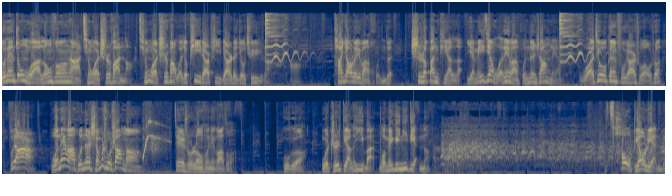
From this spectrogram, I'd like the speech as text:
昨天中午啊，龙峰啊请我吃饭呐，请我吃饭我就屁颠屁颠的就去了啊。他要了一碗馄饨，吃了半天了也没见我那碗馄饨上来呀。我就跟服务员说：“我说服务员，我那碗馄饨什么时候上啊？”这时候龙峰就告诉我：“顾哥，我只点了一碗，我没给你点呢。”臭不要脸的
